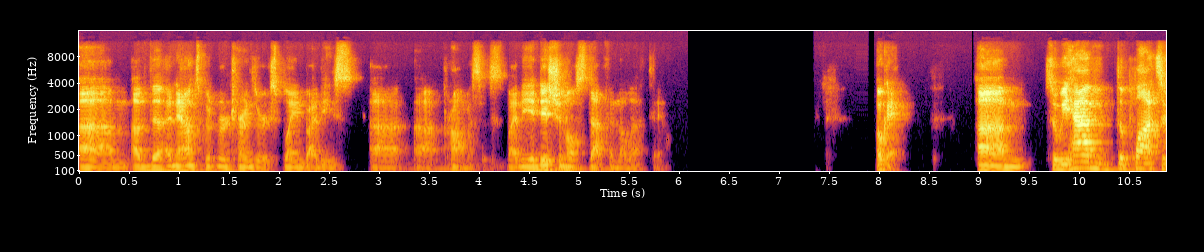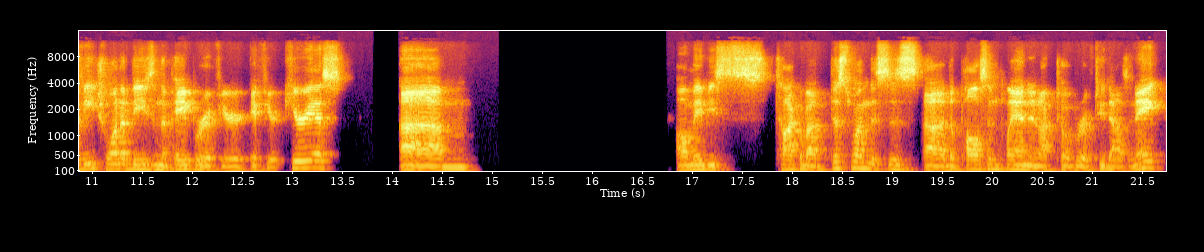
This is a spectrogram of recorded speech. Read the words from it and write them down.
um, of the announcement returns are explained by these uh, uh, promises, by the additional stuff in the left tail. Okay. Um, so we have the plots of each one of these in the paper if you're if you're curious. Um, I'll maybe talk about this one. This is uh, the Paulson plan in October of 2008.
